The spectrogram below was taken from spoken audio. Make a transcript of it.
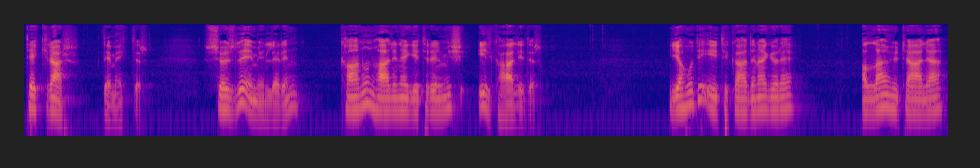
tekrar demektir. Sözlü emirlerin kanun haline getirilmiş ilk halidir. Yahudi itikadına göre Allahü Teala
